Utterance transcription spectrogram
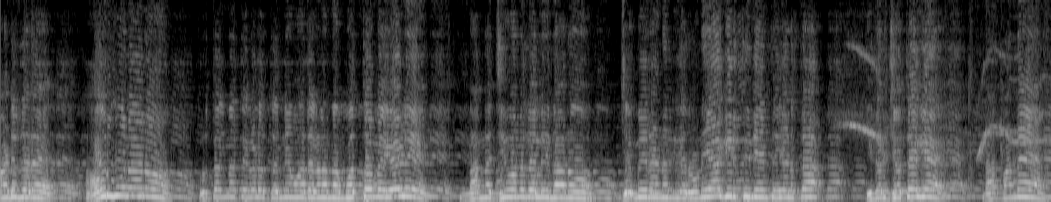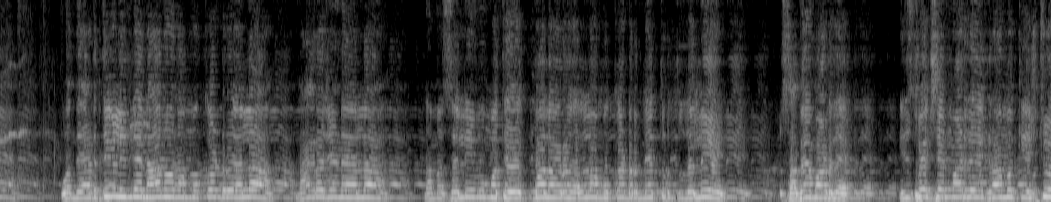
ಮಾಡಿದ್ದಾರೆ. ಅವ್ರಿಗೂ ನಾನು ಕೃತಜ್ಞತೆಗಳು, ಧನ್ಯವಾದಗಳನ್ನ ಮತ್ತೊಮ್ಮೆ ಹೇಳಿ ನನ್ನ ಜೀವನದಲ್ಲಿ ನಾನು ಜಮೀರಣ್ಣನಿಗೆ ಋಣಿಯಾಗಿರ್ತೀನಿ ಅಂತ ಹೇಳ್ತಾ, ಇದರ ಜೊತೆಗೆ ನಾನು ಮೊನ್ನೆ ಒಂದ್ ಎರಡು ತಿಂಗಳ ಹಿಂದೆ ನಾನು ನಮ್ಮ ಮುಖಂಡರು ಎಲ್ಲ ನಾಗರಾಜಣ್ಣ ಎಲ್ಲ, ನಮ್ಮ ಸಲೀಮು ಮತ್ತೆ ಇಕ್ಬಾಲ್ ಅವರು ಎಲ್ಲ ಮುಖಂಡರ ನೇತೃತ್ವದಲ್ಲಿ ಸಭೆ ಮಾಡಿದೆ. ಇನ್ಸ್ಪೆಕ್ಷನ್ ಮಾಡಿದೆ, ಗ್ರಾಮಕ್ಕೆ ಎಷ್ಟು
